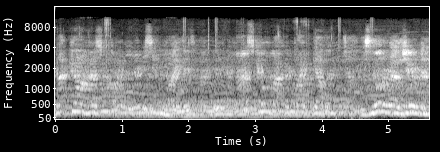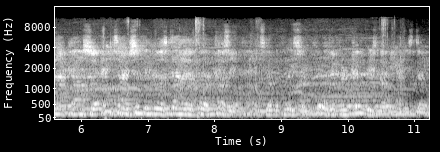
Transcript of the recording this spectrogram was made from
That car has quite a legacy behind it. It has come back to bite Gavin. He's known around Europe in that car, so anytime something goes down in a Ford Cossie, he's got the police from four different countries knocking at his door.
